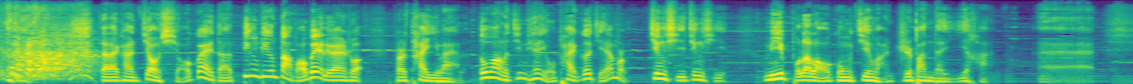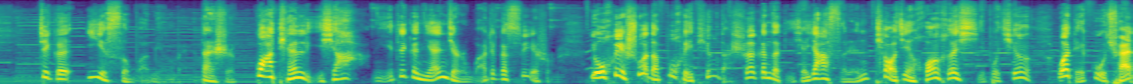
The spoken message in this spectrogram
来。再来看叫小怪的丁丁大宝贝留言说：他说太意外了，都忘了今天有派哥节目了，惊喜惊喜，弥补了老公今晚值班的遗憾。呃，这个意思我明白。”但是瓜田李下，你这个年纪儿，我这个岁数，有会说的，不会听的，舌根子底下压死人，跳进黄河洗不清，我得顾全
